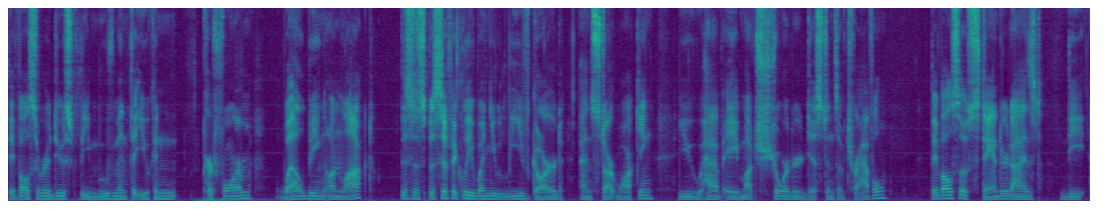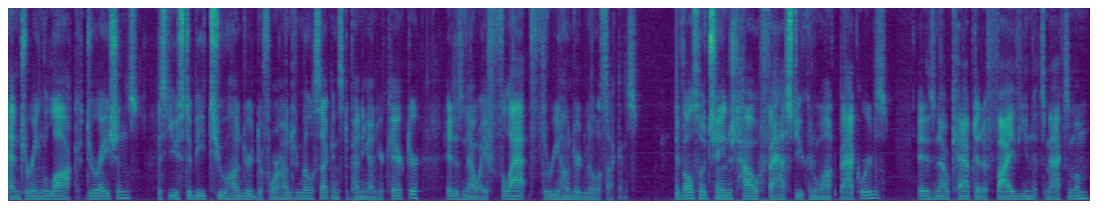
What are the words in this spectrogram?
They've also reduced the movement that you can perform while being unlocked. This is specifically when you leave guard and start walking, you have a much shorter distance of travel. They've also standardized the entering lock durations. This used to be 200 to 400 milliseconds depending on your character. It is now a flat 300 milliseconds. They've also changed how fast you can walk backwards. It is now capped at a 5 units maximum.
